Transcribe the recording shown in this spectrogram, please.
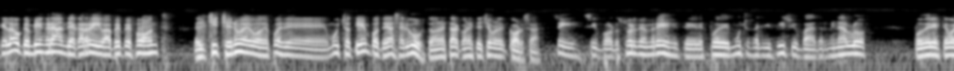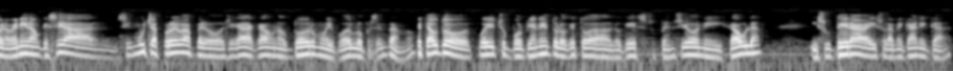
Tren que Lauken bien grande acá arriba, Pepe Font, el chiche nuevo, después de mucho tiempo te das el gusto de no estar con este Chevrolet Corsa. Sí, sí, por suerte Andrés, este, después de mucho sacrificio para terminarlo, poder este, bueno, venir aunque sea sin muchas pruebas, pero llegar acá a un autódromo y poderlo presentar, ¿no? Este auto fue hecho por Pianeto, lo que es toda lo que es suspensión y jaula, y Sutera hizo la mecánica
